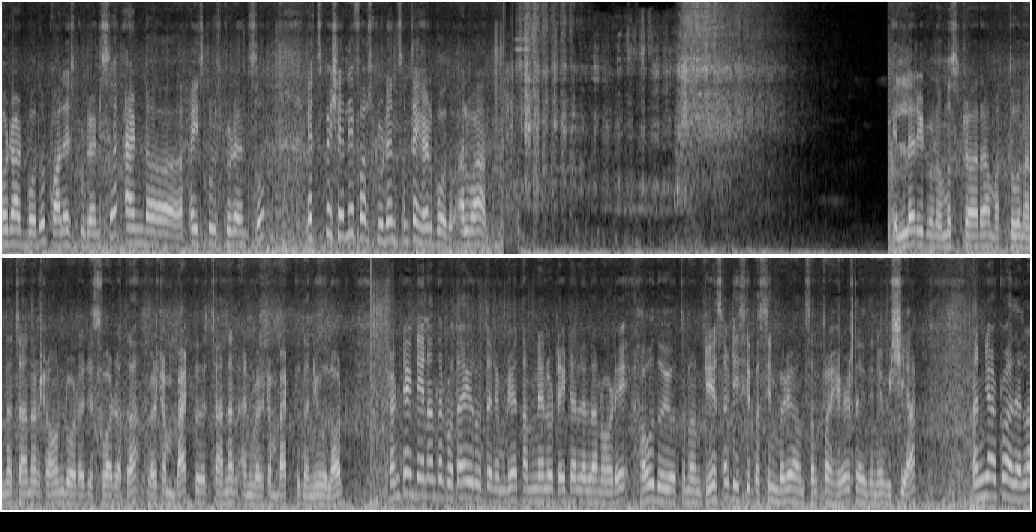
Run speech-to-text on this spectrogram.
ಓಡಾಡ್ಬೋದು college students and high school students especially for students ಅಂತ ಹೇಳ್ಬೋದು, ಅಲ್ವಾ? ಎಲ್ಲರಿಗೂ ನಮಸ್ಕಾರ ಮತ್ತು ನನ್ನ ಚಾನಲ್ ಟೌನ್ ರೋಡಗೆ ಸ್ವಾಗತ. Welcome back to the channel and welcome back to the new lad content ಏನಂತ ಗೊತ್ತಾಗಿರುತ್ತೆ ನಿಮಗೆ ತಮ್ಮನೇಲು ಟೈಟಲ್ ಎಲ್ಲ ನೋಡಿ. ಹೌದು, ಇವತ್ತು ನಾನು K S R T C ಬಸ್ಸಿನ ಬಗ್ಗೆ ಒಂದು ಸ್ವಲ್ಪ ಹೇಳ್ತಾ ಇದ್ದೀನಿ ವಿಷಯ. ನನಗೆ ಅದೆಲ್ಲ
